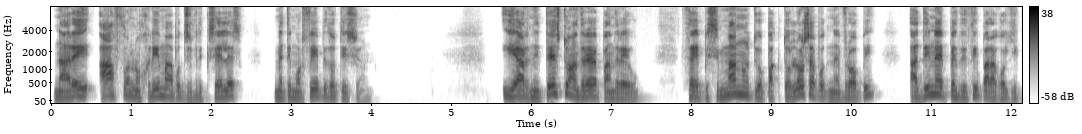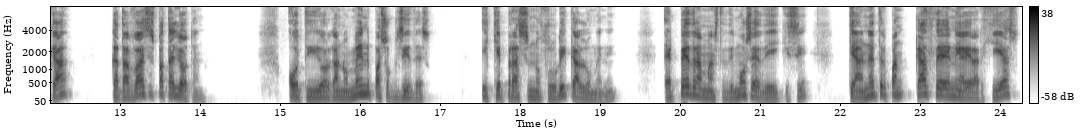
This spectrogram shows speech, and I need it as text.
να ρέει άφθονο χρήμα από τις Βρυξέλλες με τη μορφή επιδοτήσεων. Οι αρνητές του Ανδρέα Πανδρέου θα επισημάνουν ότι ο πακτολός από την Ευρώπη, αντί να επενδυθεί παραγωγικά, κατά βάση παταλιόταν. ότι οι οργανωμένοι πασοκτζίδες, οι και πρασινοφρουροί καλούμενοι, επέδραμαν στη δημόσια διοίκηση και ανέτρεπαν κάθε έννοια ιεραρχίας,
